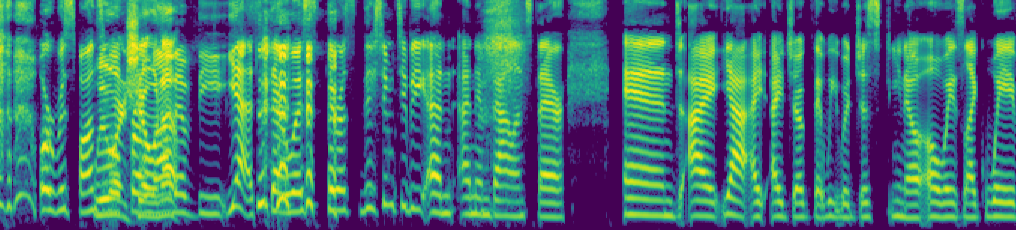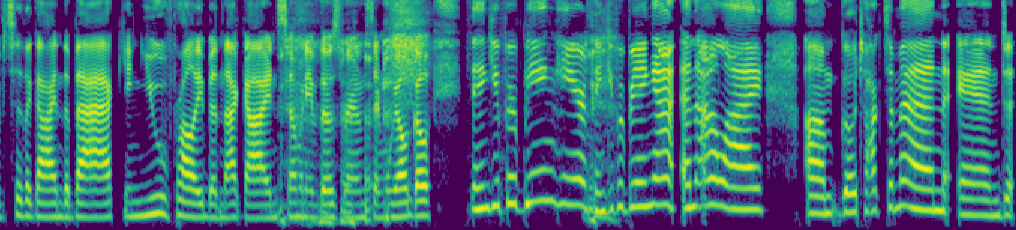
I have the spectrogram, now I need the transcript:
or responsible weren't for a lot up. of the, yes, there was, there was, there seemed to be an, an imbalance there. And I, yeah, I, I joke that we would just, you know, always like wave to the guy in the back. And you've probably been that guy in so many of those rooms. And we all go, thank you for being here. Thank you for being an ally. Um, go talk to men. And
